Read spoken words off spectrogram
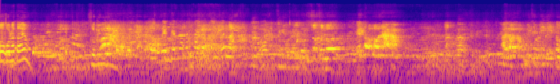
Nasa ko na tayo. Surrender. Surrender na lang tayo. Susunod, ito muna! Ano ang pinipili ito?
